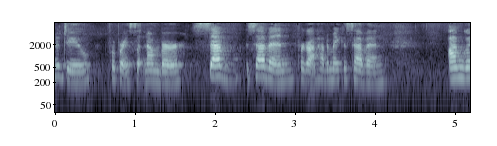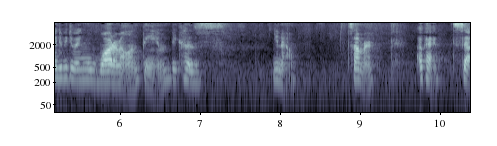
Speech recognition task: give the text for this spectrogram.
Gonna do for bracelet number seven, seven, forgot how to make a seven, I'm going to be doing watermelon theme because, you know, summer. Okay, so,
